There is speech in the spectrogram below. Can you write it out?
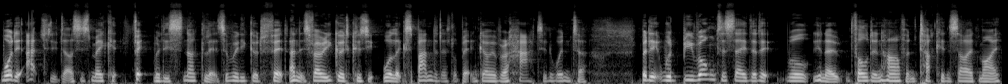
what it actually does is make it fit really snugly. It's a really good fit, and it's very good because it will expand a little bit and go over a hat in winter. But it would be wrong to say that it will, you know, fold in half and tuck inside my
